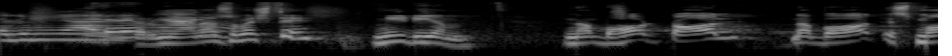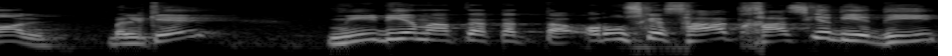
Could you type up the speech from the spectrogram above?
दरमियाना समझते हैं? मीडियम। ना बहुत टॉल ना बहुत स्मॉल बल्कि मीडियम आपका कद था और उसके साथ खासियत ये थी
